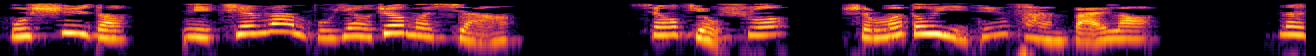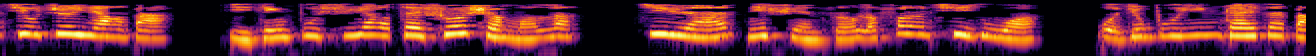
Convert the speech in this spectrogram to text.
不是的，你千万不要这么想。萧九说，什么都已经惨白了，那就这样吧。已经不需要再说什么了。既然你选择了放弃我，我就不应该再把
